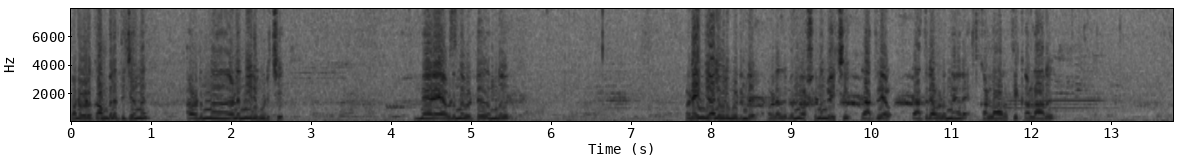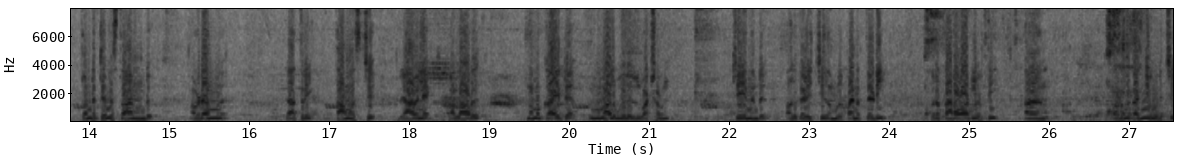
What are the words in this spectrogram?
പൊടവെടുക്ക അമ്പലത്തിൽ ചെന്ന് അവിടുന്ന് ഇളനീര് കുടിച്ച് നേരെ അവിടുന്ന് വിട്ട് നമ്മൾ ഇവിടെയും ഒരു വീടുണ്ട് അവിടെ ഒന്ന് ഭക്ഷണം കഴിച്ച് രാത്രി രാത്രി അവിടെ നേരെ കള്ളാറെത്തി കള്ളാറ് തൊണ്ടച്ചന്റെ സ്ഥാനമുണ്ട്. അവിടെ അന്ന് രാത്രി താമസിച്ച് രാവിലെ കള്ളാറ് നമുക്കായിട്ട് മൂന്നാൽ വീടുകൾ ഭക്ഷണം ചെയ്യുന്നുണ്ട്. അത് കഴിച്ച് നമ്മൾ പനത്തടി ഒരു തറവാട്ടിലെത്തി അവിടെ അവിടുന്ന് കഞ്ഞി കുടിച്ച്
